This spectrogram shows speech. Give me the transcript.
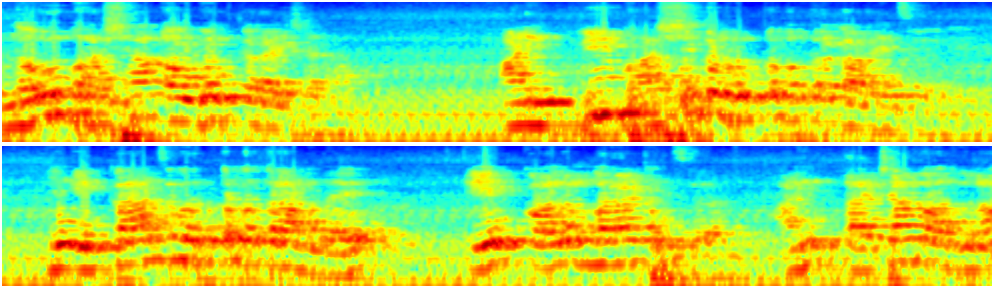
नऊ भाषा अवगत करायच्या आणि द्विभाषिक वृत्तपत्र काढायचं. हे एकाच वृत्तपत्रामध्ये एक कॉलम मराठीचं आणि त्याच्या बाजूला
